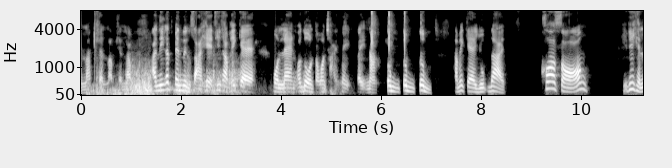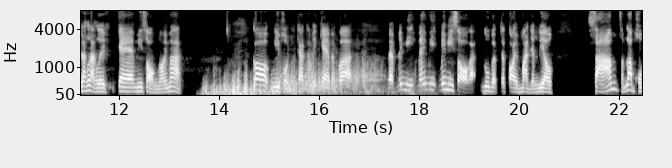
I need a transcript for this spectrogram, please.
นรับแขนรับแขนรับ อันนี้ก็เป็นหนึ่งสาเหตุที่ทำให้แกหมดแรงเพราะโดนตะวันฉายเตะเตะหนักตุ้มตุ้มตุ้ม ทำให้แกยุบได้ ข้อสองที่เห็นหลักๆเลย แกมีสองน้อยมาก ก็มีผลเหมือนกันทำให้แกแบบว่า แบบไม่มีไม่มีไม่มีศอกอะดูแบบจะต่อยหมัดอย่างเดียวสามสำหรับผม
